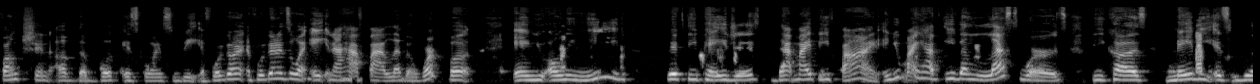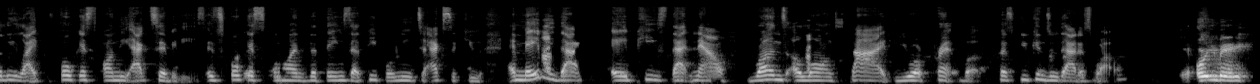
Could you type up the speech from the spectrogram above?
function of the book is going to be. If we're going if we're going to do an eight and a half by 11 workbook and you only need 50 pages that might be fine. And you might have even less words because maybe it's really like focused on the activities. It's focused on the things that people need to execute. And maybe that's a piece that now runs alongside your print book because you can do that as well or you may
